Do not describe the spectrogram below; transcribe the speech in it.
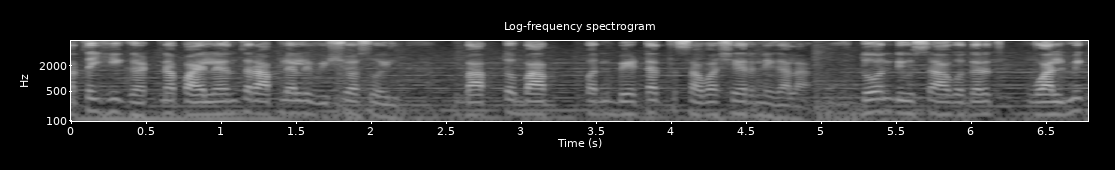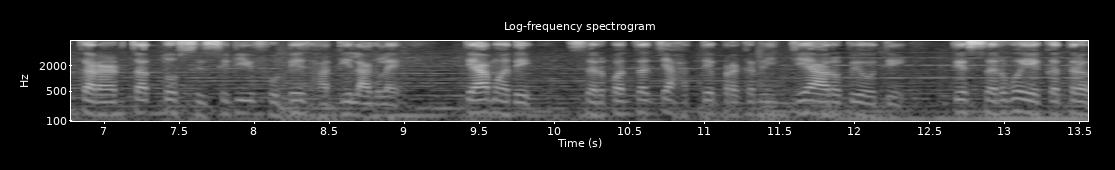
आता ही घटना पाहिल्यानंतर आपल्याला विश्वास होईल. बाप तो बाप पण बेटात सवा शेर निघाला. दोन दिवसा अगोदरच वाल्मिक कराडचा तो सीसीटीव्ही फुटेज हाती लागलाय. त्यामध्ये सरपंचाच्या हत्येप्रकरणी जे आरोपी होते ते सर्व एकत्र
